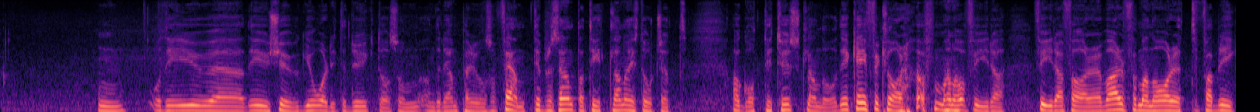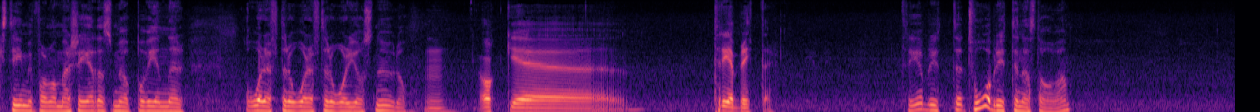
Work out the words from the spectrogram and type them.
Mm. Och det är, ju, eh, det är ju 20 år lite drygt då som under den perioden. Så 50% av titlarna i stort sett har gått till Tyskland då. Och det kan ju förklara varför man har fyra, fyra förare. Varför man har ett fabriksteam i form av Mercedes som är uppe och vinner år efter år efter år just nu då. Mm. Och eh, tre britter. Tre britter, två britter nästa år va?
